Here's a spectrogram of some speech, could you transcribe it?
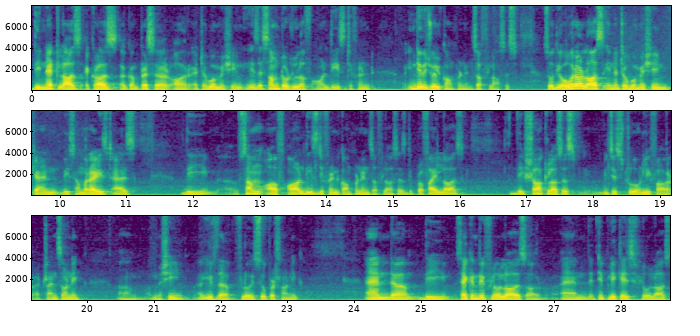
the net loss across a compressor or a turbo machine is the sum total of all these different individual components of losses. So, the overall loss in a turbo machine can be summarized as the uh, sum of all these different components of losses, the profile loss, the shock losses which is true only for a transonic um, machine uh, if the flow is supersonic and um, the secondary flow loss or and the tip leakage flow loss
